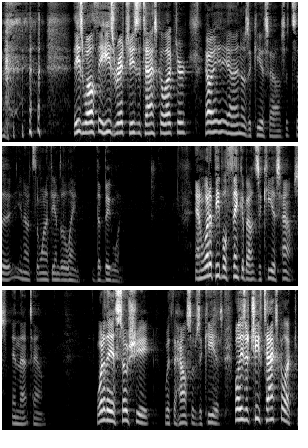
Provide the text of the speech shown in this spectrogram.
he's wealthy, he's rich, he's a tax collector. Oh, yeah, I know Zacchaeus' house. It's the, you know, it's the one at the end of the lane, the big one. And what do people think about Zacchaeus' house in that town? What do they associate with the house of Zacchaeus? Well, he's a chief tax collector.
